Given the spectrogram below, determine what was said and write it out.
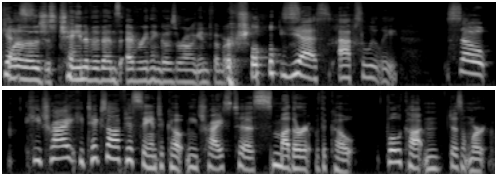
Yes. one of those just chain of events, everything goes wrong infomercials. Yes, absolutely. So he try he takes off his Santa coat and he tries to smother it with a coat. Full of cotton, doesn't work,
